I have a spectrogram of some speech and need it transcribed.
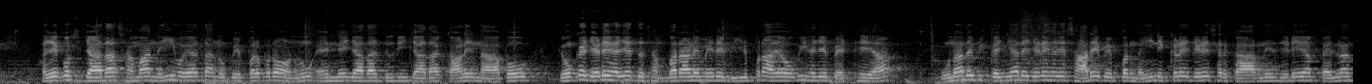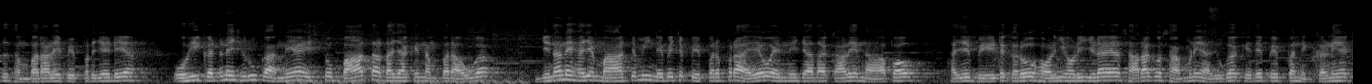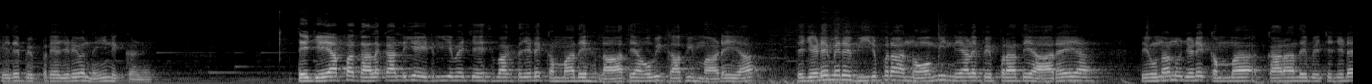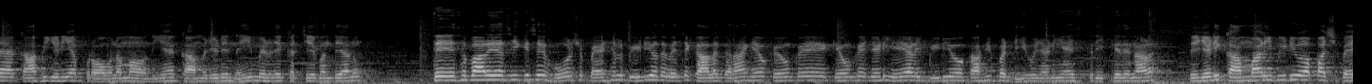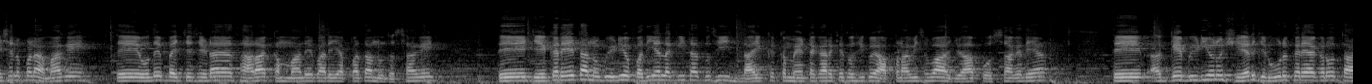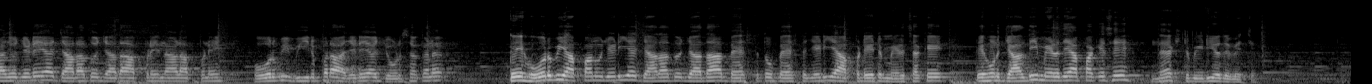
ਹਜੇ ਕੁਝ ਜ਼ਿਆਦਾ ਸਮਾਂ ਨਹੀਂ ਹੋਇਆ ਤੁਹਾਨੂੰ ਪੇਪਰ ਭਰਾਉਣ ਨੂੰ ਐਨੇ ਜ਼ਿਆਦਾ ਤੁਸੀਂ ਜ਼ਿਆਦਾ ਕਾਲੇ ਨਾ ਪਾਓ, ਕਿਉਂਕਿ ਜਿਹੜੇ ਹਜੇ ਦਸੰਬਰ ਵਾਲੇ ਮੇਰੇ ਵੀਰ ਭਰਾ ਆ, ਉਹ ਵੀ ਹਜੇ ਬੈਠੇ ਆ। ਉਹਨਾਂ ਦੇ ਵੀ ਕਈਆਂ ਦੇ ਜਿਹੜੇ ਹਜੇ ਸਾਰੇ ਪੇਪਰ ਨਹੀਂ ਨਿਕਲੇ, ਜਿਹੜੇ ਸਰਕਾਰ ਨੇ ਜਿਹੜੇ ਆ ਪਹਿਲਾਂ ਦਸੰਬਰ ਵਾਲੇ ਪੇਪਰ ਜਿਹੜੇ ਆ, ਉਹੀ ਕੱਢਣੇ ਸ਼ੁਰੂ ਕਰਨੇ ਆ, ਇਸ ਤੋਂ ਬਾਅਦ ਤੁਹਾਡਾ ਜਾ ਕੇ ਨੰਬਰ ਆਊਗਾ। ਜਿਨ੍ਹਾਂ ਨੇ ਹਜੇ ਮਾਰਚ ਮਹੀਨੇ ਵਿੱਚ ਪੇਪਰ ਭਰਾਏ ਉਹ ਇੰਨੇ ਜ਼ਿਆਦਾ ਕਾਲੇ ਨਾ ਪਾਓ। ਹਜੇ ਵੇਟ ਕਰੋ ਹੌਲੀ ਹੌਲੀ ਜਿਹੜਾ ਆ, ਸਾਰਾ ਕੁਝ ਸਾਹਮਣੇ ਆ ਜਾਊਗਾ, ਕਿਹਦੇ ਪੇਪਰ ਨਿਕਲਣੇ ਆ, ਕਿਹਦੇ ਪੇਪਰ ਆ ਜਿਹੜੇ ਉਹ ਨਹੀਂ ਨਿਕਲਣੇ। ਤੇ ਜੇ ਆਪਾਂ ਗੱਲ ਕਰ ਲਈਏ ਇਟਲੀ ਵਿੱਚ, ਇਸ ਵਕਤ ਜਿਹੜੇ ਕੰਮਾਂ ਦੇ ਹਾਲਾਤ ਆ, ਉਹ ਵੀ ਕਾਫੀ ਮਾੜੇ ਆ। ਤੇ ਜਿਹੜੇ ਮੇਰੇ ਵੀਰ ਭਰਾ 9 ਮਹੀਨੇ ਵਾਲੇ ਪੇਪਰਾਂ ਤੇ ਆ ਰਹੇ ਆ ਤੇ ਉਹਨਾਂ ਨੂੰ ਜਿਹੜੇ ਕੰਮਾਂ ਕਾਰਾਂ ਦੇ ਵਿੱਚ ਜਿਹੜਾ ਆ ਕਾਫੀ ਜਿਹੜੀਆਂ ਪ੍ਰੋਬਲਮਾਂ ਆਉਂਦੀਆਂ ਕੰਮ ਜਿਹੜੇ ਨਹੀਂ ਮਿਲਦੇ ਕੱਚੇ ਬੰਦਿਆਂ ਨੂੰ। ਤੇ ਇਸ ਬਾਰੇ ਅਸੀਂ ਕਿਸੇ ਹੋਰ ਸਪੈਸ਼ਲ ਵੀਡੀਓ ਦੇ ਵਿੱਚ ਗੱਲ ਕਰਾਂਗੇ ਉਹ ਕਿਉਂਕਿ ਕਿਉਂਕਿ ਜਿਹੜੀ ਇਹ ਵਾਲੀ ਵੀਡੀਓ ਕਾਫੀ ਵੱਡੀ ਹੋ ਜਾਣੀ ਹੈ ਇਸ ਤਰੀਕੇ ਦੇ ਨਾਲ। ਤੇ ਜਿਹੜੀ ਕੰਮ ਵਾਲੀ ਵੀਡੀਓ ਆਪਾਂ ਸਪੈਸ਼ਲ ਬਣਾਵਾਂਗੇ ਤੇ ਉਹਦੇ ਵਿੱਚ ਜਿਹੜਾ ਆ ਸਾਰਾ ਕੰਮਾਂ ਦੇ ਬਾਰੇ ਆਪਾਂ ਤੁਹਾਨੂੰ ਦੱਸਾਂਗੇ। ਤੇ ਜੇਕਰ ਇਹ ਤੁਹਾਨੂੰ ਵੀਡੀਓ ਵਧੀਆ ਲੱਗੀ ਤਾਂ ਤੁਸੀਂ ਲਾਈਕ ਕਮੈਂਟ ਕਰਕੇ ਤੁਸੀਂ ਕੋਈ ਆਪਣਾ ਵੀ ਸਵਾਲ ਜਵਾਬ ਪੁੱਛ ਸਕਦੇ ਆ। ਤੇ ਅੱਗੇ ਵੀਡੀਓ ਨੂੰ ਸ਼ੇਅਰ ਜ਼ਰੂਰ ਕਰਿਆ ਕਰੋ ਤਾਂ ਜੋ ਜਿਹੜੇ ਆ ਜ਼ਿਆਦਾ ਤੋਂ ਜ਼ਿਆਦਾ ਆਪਣੇ ਨਾਲ ਆਪਣੇ ਹੋਰ ਵੀ ਵੀਰ ਭਰਾ ਜਿਹੜੇ ਆ ਜੁੜ ਸਕਣ ਤੇ ਹੋਰ ਵੀ ਆਪਾਂ ਨੂੰ ਜਿਹੜੀ ਆ ਜ਼ਿਆਦਾ ਤੋਂ ਜ਼ਿਆਦਾ ਬੈਸਟ ਤੋਂ ਬੈਸਟ ਜਿਹੜੀ ਆ ਅਪਡੇਟ ਮਿਲ ਸਕੇ ਤੇ ਹੁਣ ਜਲਦੀ ਮਿਲਦੇ ਆ ਆਪਾਂ ਕਿਸੇ ਨੈਕਸਟ ਵੀਡੀਓ ਦੇ ਵਿੱਚ।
